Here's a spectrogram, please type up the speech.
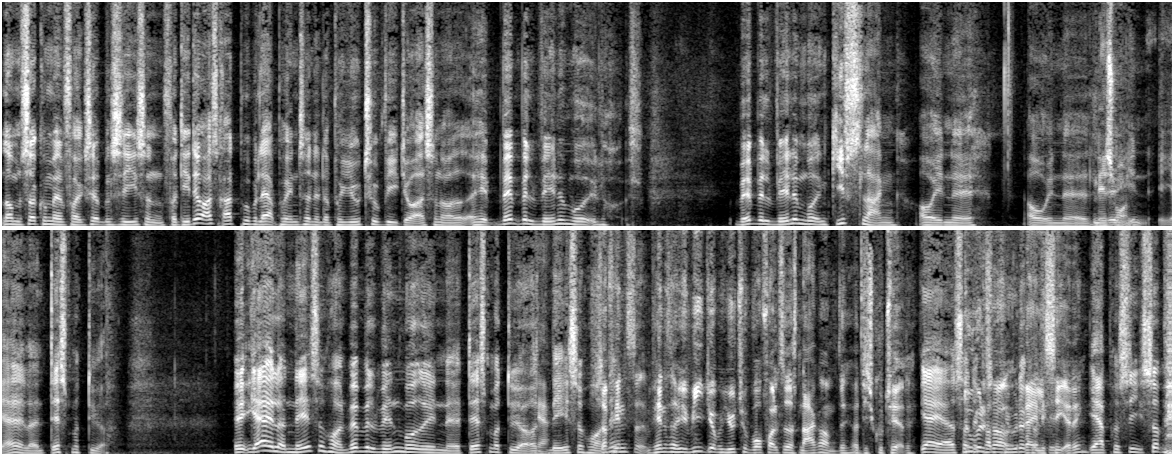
Nå, men så kunne man for eksempel sige sådan, fordi det er også ret populært på internet og på YouTube-videoer og sådan noget. Hey, hvem vil vinde mod. Hvem vil vinde mod en giftslange og en... Øh, og en, øh, Næsehorn. en ja, eller en desmodyr. Øh, ja, eller næsehorn. Hvem vil vinde mod en øh, desmodyr og Ja. et næsehorn? Så findes der, findes der videoer på YouTube, hvor folk sidder og snakker om det og diskuterer det. Ja, ja, så Du det vil så realisere det, ikke? Ja, præcis. Så vil,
